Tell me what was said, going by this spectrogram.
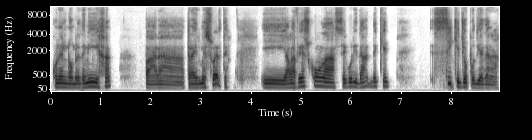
con el nombre de mi hija para traerme suerte y a la vez con la seguridad de que sí que yo podía ganar.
